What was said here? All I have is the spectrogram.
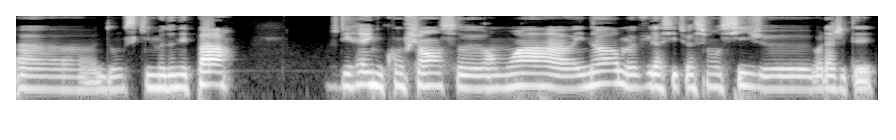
euh, donc ce qui ne me donnait pas, je dirais, une confiance euh, en moi énorme, vu la situation aussi, je, voilà, j'étais,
